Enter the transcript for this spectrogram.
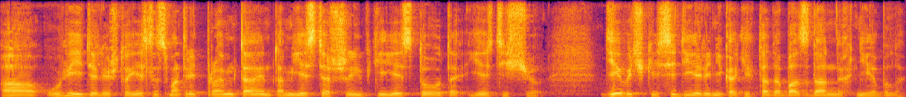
а, увидели, что если смотреть прайм-тайм, там есть ошибки, есть то-то, есть еще. Девочки сидели, никаких тогда баз данных не было.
